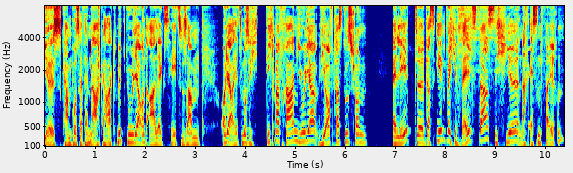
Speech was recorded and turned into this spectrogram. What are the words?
Hier ist Campus FM nachgehakt mit Julia und Alex. Hey zusammen. Und ja, jetzt muss ich dich mal fragen, Julia, wie oft hast du es schon erlebt, äh, dass irgendwelche Weltstars sich hier nach Essen feiern?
